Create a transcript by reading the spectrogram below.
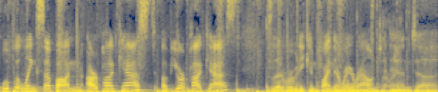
we'll put links up on our podcast of your podcast so that everybody can find their way around right. and. Uh,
